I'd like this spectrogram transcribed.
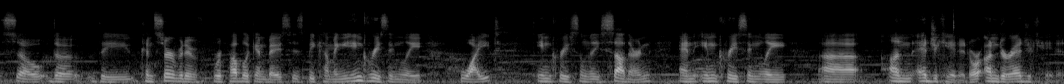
so the the conservative Republican base is becoming increasingly white, increasingly Southern, and increasingly uh, uneducated or undereducated.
